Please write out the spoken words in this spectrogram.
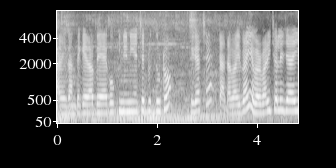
আর এখান থেকে এরা ব্যাগও কিনে নিয়েছে দুটো। ঠিক আছে? Tata, bye bye. এবার বাড়ি চলে যাই।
